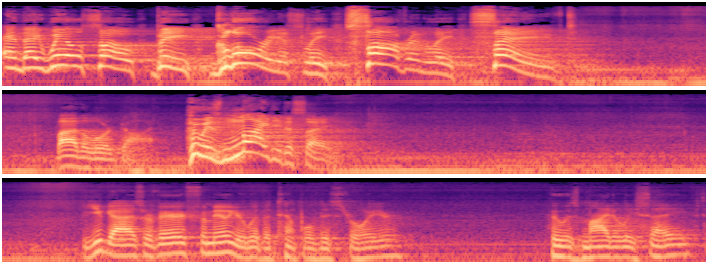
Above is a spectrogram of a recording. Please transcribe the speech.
and they will so be gloriously, sovereignly saved by the Lord God, who is mighty to save. You guys are very familiar with a temple destroyer who was mightily saved.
